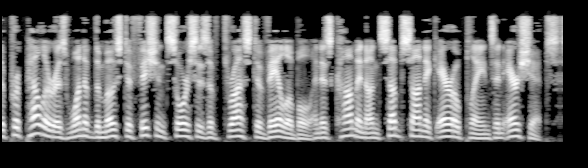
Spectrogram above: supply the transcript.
The propeller is one of the most efficient sources of thrust available and is common on subsonic aeroplanes and airships.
